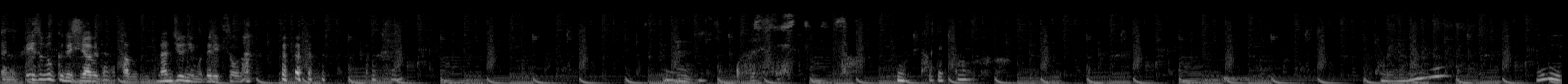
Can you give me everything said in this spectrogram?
確かに Facebook で調べたら多分何十人も出てきそうな。う。うん、食べたいわ。うん何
